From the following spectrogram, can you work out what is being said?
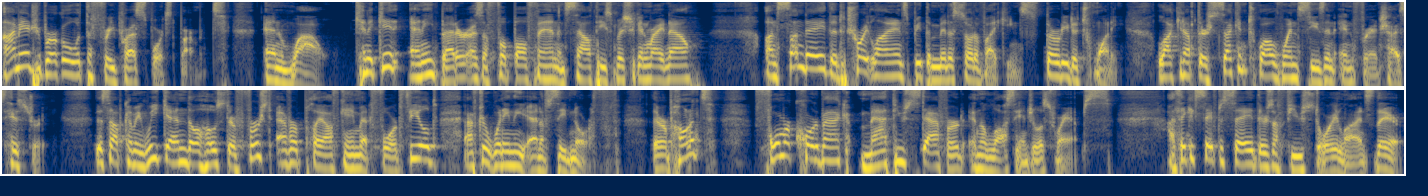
I'm Andrew Burkle with the Free Press Sports Department. And wow, can it get any better as a football fan in Southeast Michigan right now? On Sunday, the Detroit Lions beat the Minnesota Vikings 30 to 20, locking up their second 12 win season in franchise history. This upcoming weekend, they'll host their first ever playoff game at Ford Field after winning the NFC North. Their opponent, former quarterback Matthew Stafford and the Los Angeles Rams. I think it's safe to say there's a few storylines there.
